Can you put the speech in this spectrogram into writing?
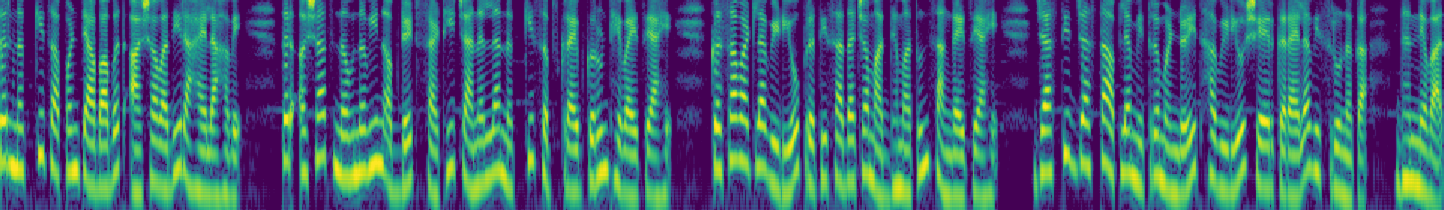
तर नक्कीच आपण त्याबाबत आशावादी राहायला हवे. तर अशाच नवनवीन अपडेट्ससाठी चॅनलला नक्की सबस्क्राईब करून ठेवायचे आहे. कसा वाटला व्हिडिओ प्रतिसादाच्या माध्यमातून सांगायचे आहे. जास्तीत जास्त आपल्या मित्रमंडळीत हा व्हिडिओ शेअर करायला विसरू नका. धन्यवाद.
